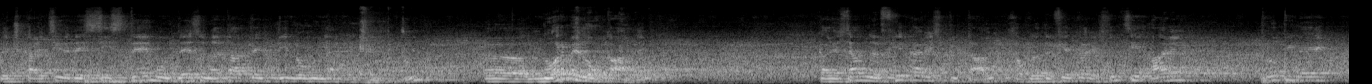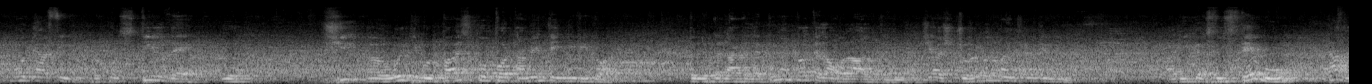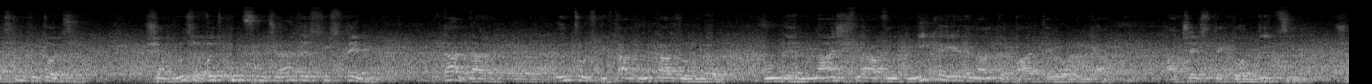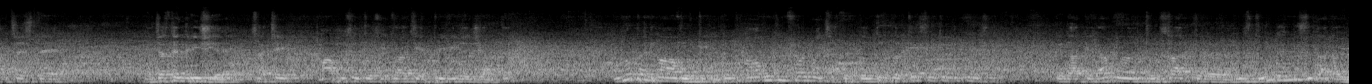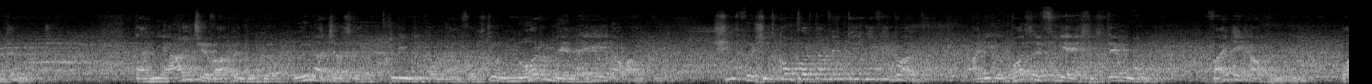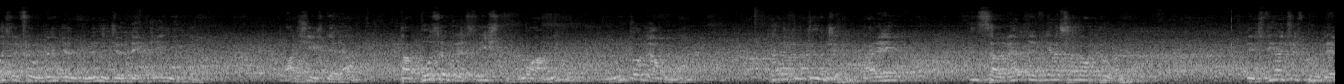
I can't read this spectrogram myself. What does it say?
deci care ține de sistemul de sănătate din România, de exemplu. Uh, norme locale, care înseamnă fiecare spital sau de fiecare secție are propriile mod de a fi, propriul stil de lucru. Și uh, ultimul pas, comportamente individuale. Pentru că dacă le punem toate la oaltă, în aceeași ciorbă, nu mai înțelegem nimic. Adică sistemul, da, îl știm cu toții și am vrut să văd cum funcționează sistemul. Da, dar uh, într-un spital, în cazul meu, unde n-aș fi avut nicăieri în altă parte în România aceste condiții și aceste, această îngrijire, ceea ce m-a pus într-o situație privilegiată, nu pentru că am avut timp, pentru că am avut informații, pentru că întâmplător sunt întâmplător. Că dacă eram într-un sat, uh, nu știu unde, nu știu dacă ajungeam aici. Dar e altceva pentru că în această clinică unde am fost eu, normele erau altele și în sfârșit comportamentul individual. Adică poate să fie sistemul vai de capul lui, poate să fie un manager, manager de clinică așa de rea, dar poți să găsești oameni, nu întotdeauna, care sunt îngeri, care îți salvează viața la propriu. Deci din acest punct de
